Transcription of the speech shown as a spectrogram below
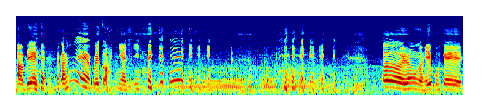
abria aí, bem tortinha assim. Hoje vamos rir porque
